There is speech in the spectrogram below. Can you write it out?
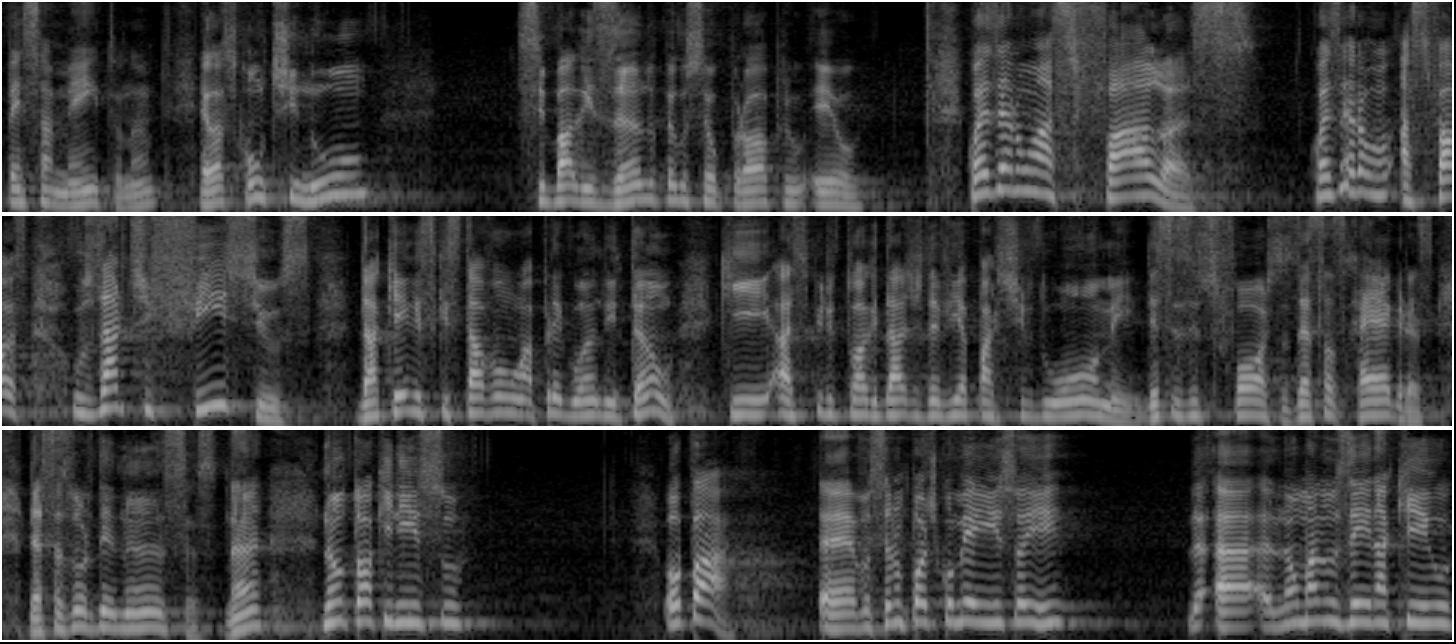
pensamento, né? Elas continuam se balizando pelo seu próprio eu. Quais eram as falas? Quais eram as falas, os artifícios daqueles que estavam apregoando então que a espiritualidade devia partir do homem, desses esforços, dessas regras, dessas ordenanças, né? Não toque nisso. Opa, é, você não pode comer isso aí. Ah, não manuseie naquilo.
